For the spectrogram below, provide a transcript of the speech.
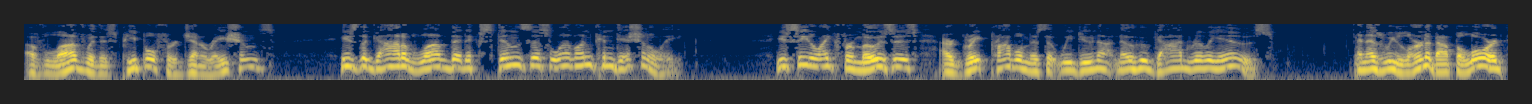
of love with his people for generations. He's the God of love that extends this love unconditionally. You see, like for Moses, our great problem is that we do not know who God really is. And as we learn about the Lord,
